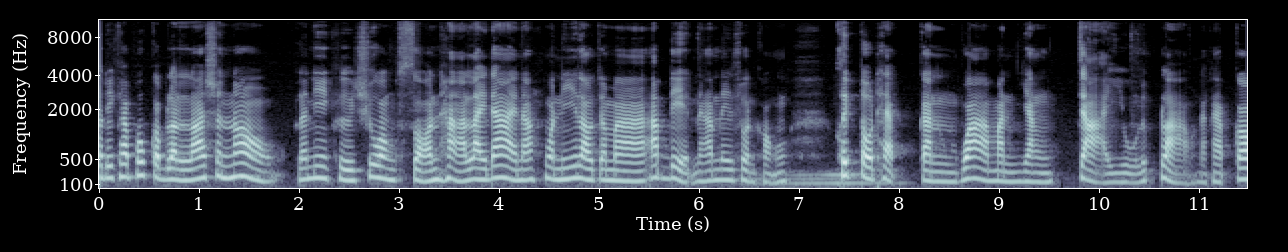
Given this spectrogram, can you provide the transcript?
วัสดีครับ พบกับลันลาชแนลและนี่คือช่วงสอนหารายได้นะ วันนี้เราจะมาอัปเดตนะครับในส่วนของ Crypto Tab กันว่ามันยังจ่ายอยู่หรือเปล่านะครับ ก็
